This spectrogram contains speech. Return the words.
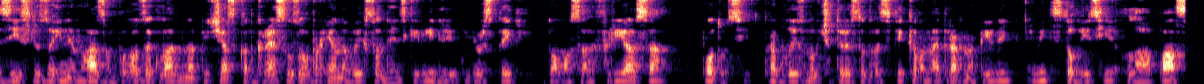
зі сльозогінним газом була закладена під час конгресу з обрання нових студентських лідерів університеті Томаса Фріаса Потосі, приблизно в 420 кілометрах на південь від столиці Ла Пас.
